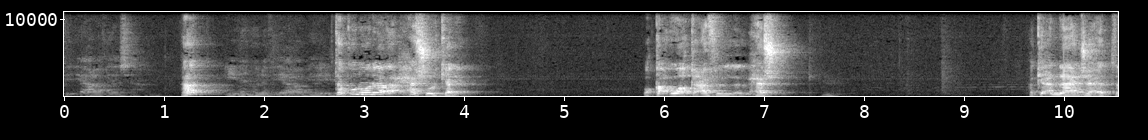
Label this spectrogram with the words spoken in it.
في إعرابها يا شيخ. ها؟ إذا هنا في إعرابها إذا تكون هنا حشو الكلام. واقعة في الحشو فكأنها جاءت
